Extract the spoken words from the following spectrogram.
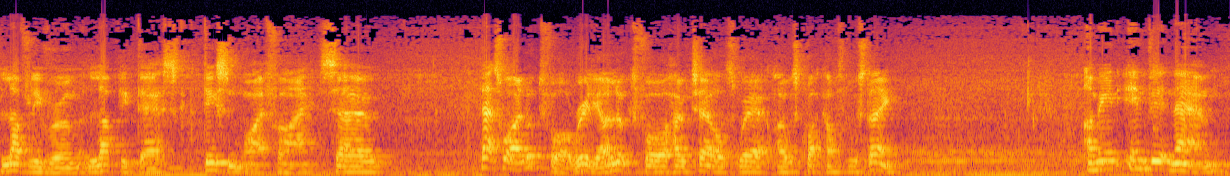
lovely room, lovely desk, decent Wi-Fi. So that's what I looked for really. I looked for hotels where I was quite comfortable staying. I mean, in Vietnam,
